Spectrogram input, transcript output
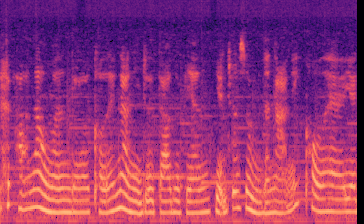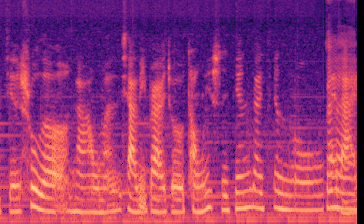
好，那我们的可雷娜尼就到这边，也就是我们的纳尼可雷也结束了。那我们下礼拜就同一时间再见喽，拜拜。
